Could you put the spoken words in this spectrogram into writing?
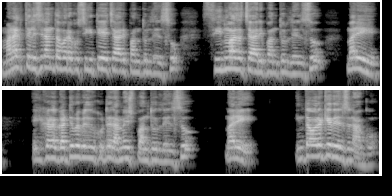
మనకు తెలిసినంత వరకు సీతయ్యచారి పంతులు తెలుసు. శ్రీనివాసాచారి పంతులు తెలుసు. మరి ఇక్కడ గట్టిలో పెరుగుకుంటే రమేష్ పంతులు తెలుసు. మరి ఇంతవరకే తెలుసు నాకు.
